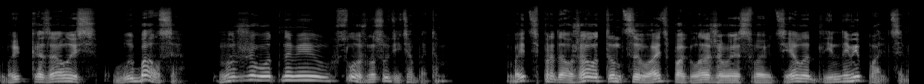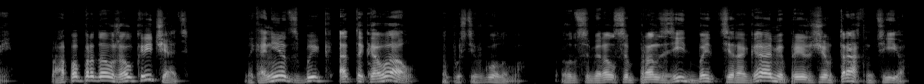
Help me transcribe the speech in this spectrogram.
Бык, казалось, улыбался, но с животными сложно судить об этом. Бетти продолжала танцевать, поглаживая свое тело длинными пальцами. Папа продолжал кричать. Наконец бык атаковал, опустив голову. Он собирался пронзить Бетти рогами, прежде чем трахнуть ее.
